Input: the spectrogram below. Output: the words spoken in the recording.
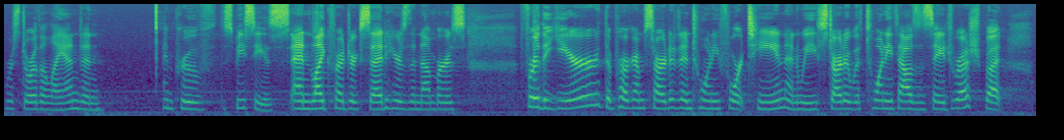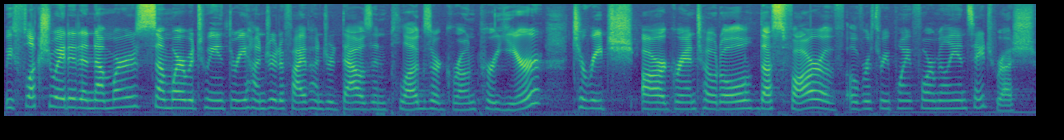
restore the land and improve the species. And like Frederick said, here's the numbers for the year, the program started in 2014 and we started with 20,000 sagebrush, but we fluctuated in numbers somewhere between 300 to 500,000 plugs are grown per year to reach our grand total thus far of over 3.4 million sagebrush.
